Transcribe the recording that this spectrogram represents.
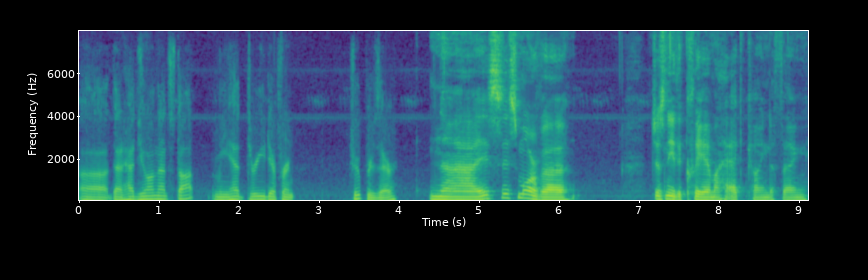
uh, that had you on that stop? I mean, you had three different troopers there. Nah, it's it's more of a just need to clear my head kind of thing.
